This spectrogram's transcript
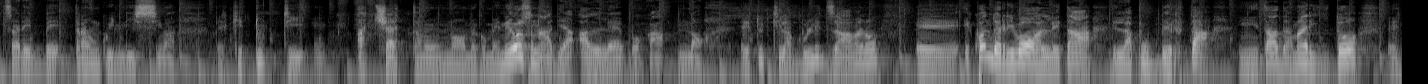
sarebbe tranquillissima perché tutti eh, accettano un nome come Neosnadia, all'epoca no. E tutti la bullizzavano e, e quando arrivò all'età della pubertà, in età da marito, eh,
